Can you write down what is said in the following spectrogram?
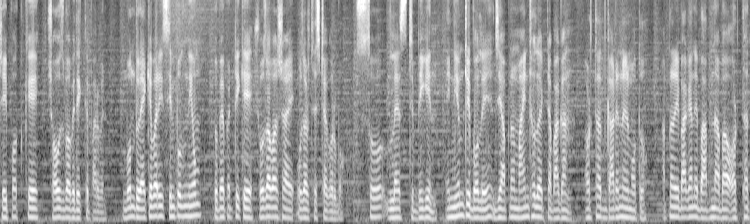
সেই পথকে সহজভাবে দেখতে পারবেন। বন্ধু, একেবারেই সিম্পল নিয়ম, তো ব্যাপারটিকে সোজা ভাষায় বোঝার চেষ্টা করব। সো লেস্ট বিগিন এই নিয়মটি বলে যে আপনার মাইন্ড হলো একটা বাগান। অর্থাৎ গার্ডেনের মতো। আপনার এই বাগানে ভাবনা বা অর্থাৎ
